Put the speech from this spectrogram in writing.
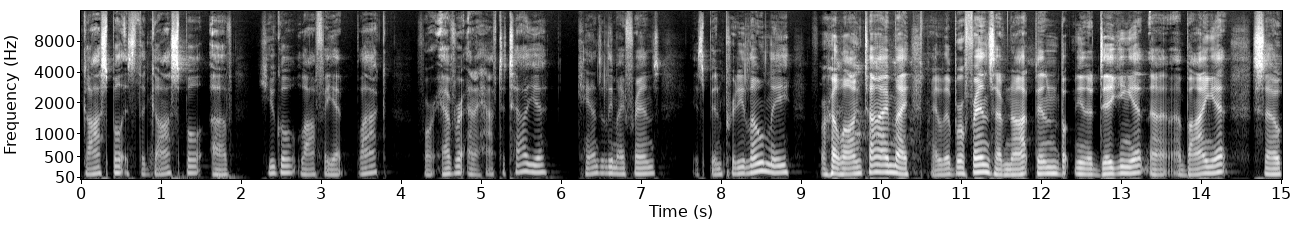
gospel. It's the gospel of Hugo Lafayette Black forever. And I have to tell you, candidly, my friends, it's been pretty lonely for a long time. My my liberal friends have not been you know digging it, uh, buying it. So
